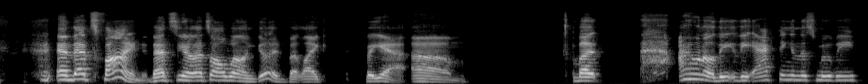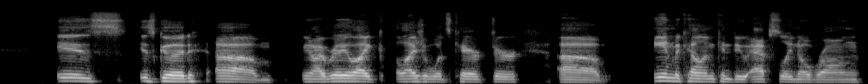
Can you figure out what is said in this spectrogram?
and that's fine. That's you know, that's all well and good, but like, but yeah, um, but I don't know. The the acting in this movie is is good. Um, you know, I really like Elijah Wood's character. Um, Ian McKellen can do absolutely no wrong.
